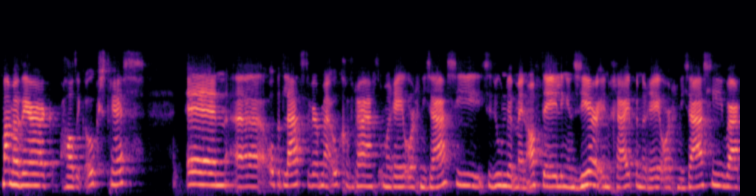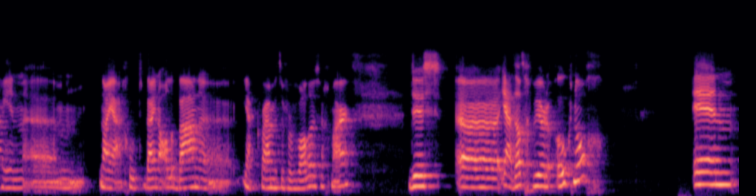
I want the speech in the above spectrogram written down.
Maar mijn werk had ik ook stress. En uh, op het laatste werd mij ook gevraagd om een reorganisatie te doen met mijn afdeling. Een zeer ingrijpende reorganisatie, waarin, um, nou ja, goed, bijna alle banen ja, kwamen te vervallen, zeg maar. Dus uh, ja, dat gebeurde ook nog. En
